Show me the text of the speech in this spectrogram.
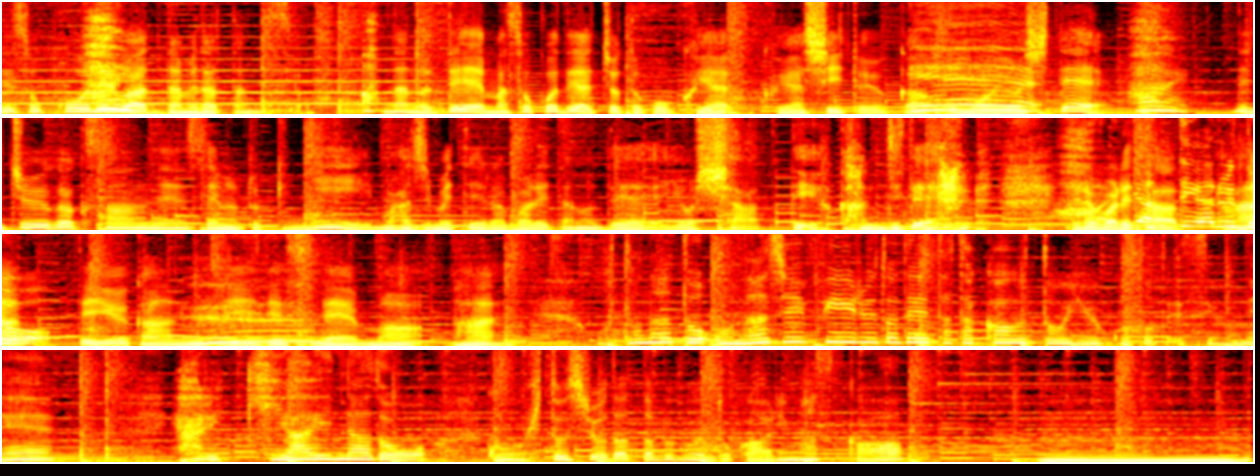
でそこではダメだったんですよ。はい、なので、まあ、そこではちょっとこう悔悔しいというか思いをして、えー、はい、で中学3年生の時に、まあ、初めて選ばれたのでよっしゃっていう感じで 選ばれた、ってやると。っていう感じですね。まあはい、大人と同じフィールドで戦うということですよね。やはり気合などこうひとしおだった部分とかありますか？うん。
